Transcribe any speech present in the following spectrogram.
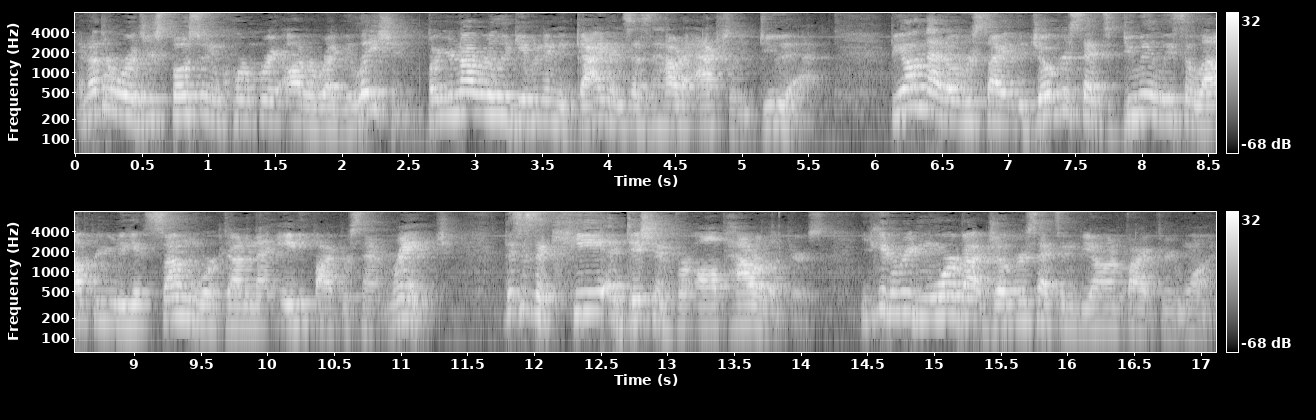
In other words, you're supposed to incorporate auto-regulation, but you're not really given any guidance as to how to actually do that. Beyond that oversight, the Joker sets do at least allow for you to get some work done in that 85% range. This is a key addition for all powerlifters. You can read more about Joker sets in Beyond 531.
